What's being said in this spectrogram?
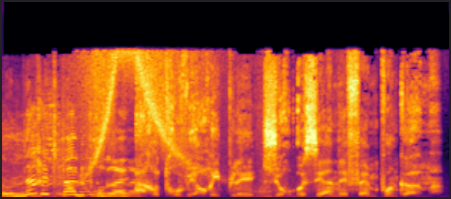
On n'arrête pas le progrès. À retrouver en replay sur oceanfm.com.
